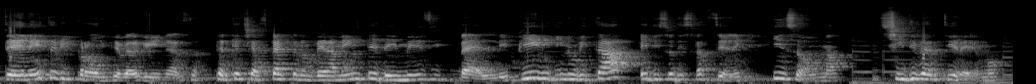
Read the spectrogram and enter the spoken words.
Tenetevi pronti Evergreeners, perché ci aspettano veramente dei mesi belli, pieni di novità e di soddisfazioni. Insomma, ci divertiremo.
